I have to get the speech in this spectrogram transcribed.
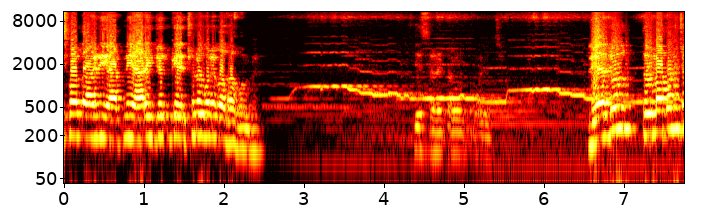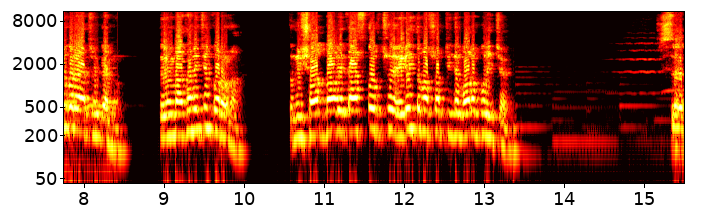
স্পর্ধা হয়নি আপনি আরেকজনকে ছোট করে কথা বলবেন। জি স্যার এটা বলতে পেরেছি। রিয়াজুল তুমি মাথা নিচু করে আছো কেন? তুমি মাথা নিচু করো না। তুমি সৎভাবে কাজ করছ এটাই তোমার সবচেয়ে বড় পরিচয়। স্যার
